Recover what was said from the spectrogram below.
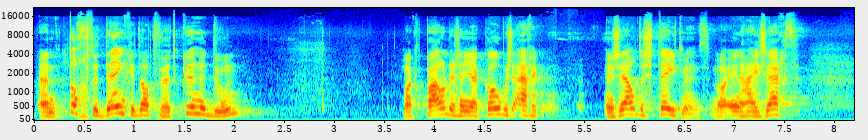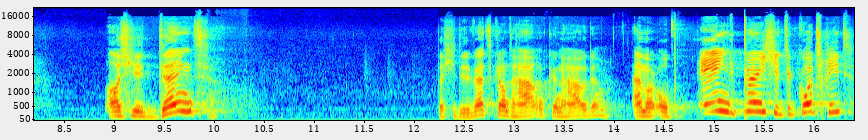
en toch te denken dat we het kunnen doen, maakt Paulus en Jacobus eigenlijk eenzelfde statement. Waarin hij zegt, als je denkt dat je de wet kan houden, en maar op één puntje tekort schiet,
